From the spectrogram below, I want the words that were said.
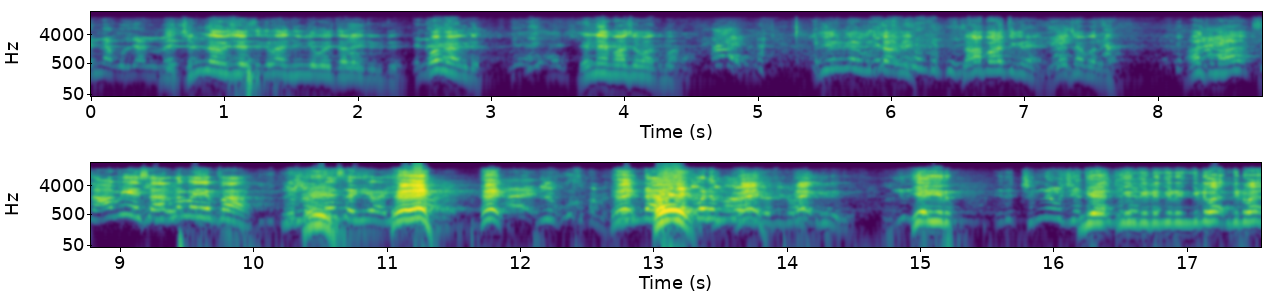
என்ன குருஜாமி இந்த சின்ன விஷயத்துக்கெல்லாம் நீங்க போய் தலையிட்டுக்கிட்டு. போங்க அங்கிட்டு. என்ன மாசமாக்குமா? இருங்க குருசாமி. நான் பாத்துக்கிறேன். பேசாம இருங்க ஆக்குமா? சாமியே சரணமையப்பா. என்ன செய்ய ஏய். ஏய். குருசாமி. இரு. இது சின்ன இங்க விஷயம் இங்க இங்கிட்டு இங்கிட்டு வா இங்கிட்டு வா.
